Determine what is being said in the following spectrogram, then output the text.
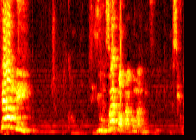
Tell me. Choco, calm down. Please, You wake up and come and meet me. Let's go.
